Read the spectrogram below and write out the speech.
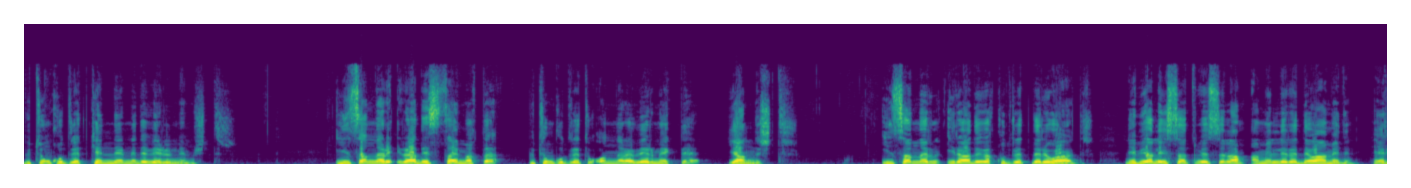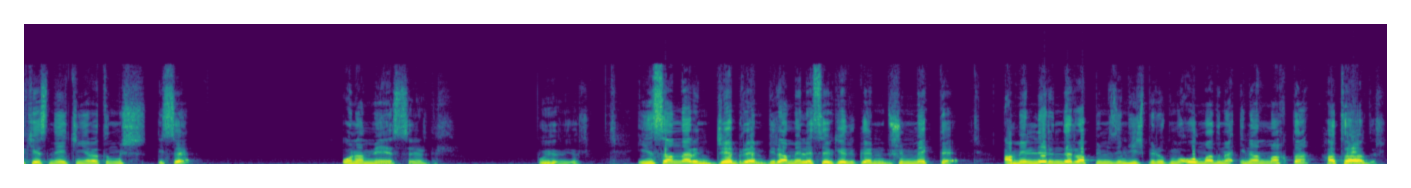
bütün kudret kendilerine de verilmemiştir. İnsanları iradesi saymakta, bütün kudreti onlara vermekte yanlıştır. İnsanların irade ve kudretleri vardır. Nebi Aleyhisselatü Vesselam amellere devam edin. Herkes ne için yaratılmış ise ona müyesserdir buyuruyor. İnsanların cebren bir amele sevk edildiklerini düşünmek de amellerinde Rabbimizin hiçbir hükmü olmadığına inanmak da hatadır.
